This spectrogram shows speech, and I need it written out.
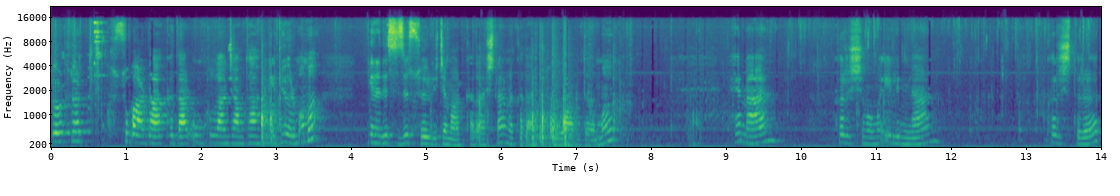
4-4 su bardağı kadar un kullanacağım tahmin ediyorum ama yine de size söyleyeceğim arkadaşlar ne kadar kullandığımı. Hemen karışımımı elimle karıştırıp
